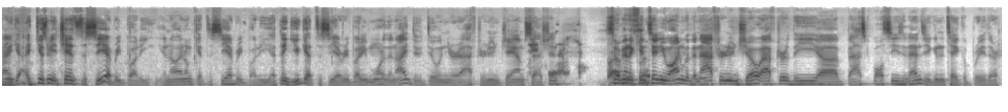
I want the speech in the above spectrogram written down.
kind of it gives me a chance to see everybody. You know, I don't get to see everybody. I think you get to see everybody more than I do doing your afternoon jam session. Still going to continue on with an afternoon show after the uh, basketball season ends. You're going to take a breather.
